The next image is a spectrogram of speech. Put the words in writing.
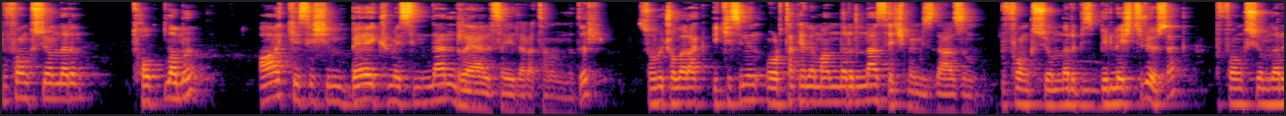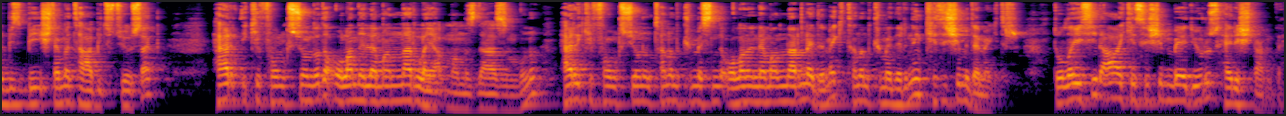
bu fonksiyonların toplamı A kesişim B kümesinden reel sayılara tanımlıdır. Sonuç olarak ikisinin ortak elemanlarından seçmemiz lazım. Bu fonksiyonları biz birleştiriyorsak, bu fonksiyonları biz bir işleme tabi tutuyorsak her iki fonksiyonda da olan elemanlarla yapmamız lazım bunu. Her iki fonksiyonun tanım kümesinde olan elemanlar ne demek? Tanım kümelerinin kesişimi demektir. Dolayısıyla A kesişim B diyoruz her işlemde.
